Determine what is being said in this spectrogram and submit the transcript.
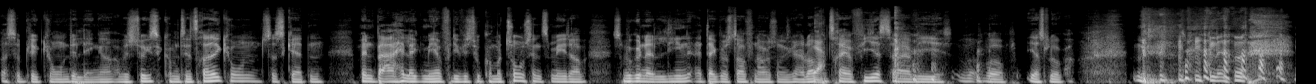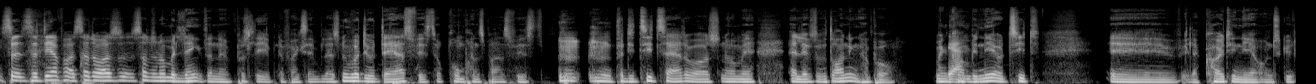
og så bliver kjolen det længere. Og hvis du ikke skal komme til træde kjolen, så skal den. Men bare heller ikke mere, fordi hvis du kommer to centimeter op, så begynder det at ligne, at der ikke var stof nok. Så er du op ja. på 3 og 4, så er vi, hvor, hvor jeg slukker. Men, altså, så, så derfor så er, der også så er der noget med længderne på slæbene, for eksempel. Altså nu var det jo deres fest, kronprinsparets fest. fordi tit så er der jo også noget med, at efter dronningen har på. Man ja. kombinerer jo tit, øh, eller koordinerer, undskyld,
